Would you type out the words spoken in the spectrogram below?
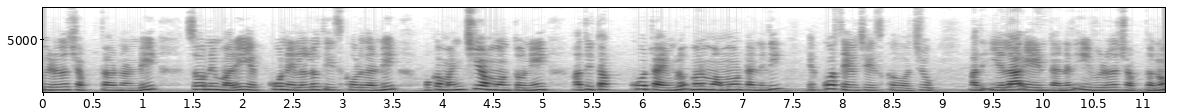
వీడియోలో చెప్తానండి. సో నేను మరీ ఎక్కువ నెలలు తీసుకోలేదండి. ఒక మంచి అమౌంట్తోని అతి తక్కువ టైంలో మనం అమౌంట్ అనేది ఎక్కువ సేవ్ చేసుకోవచ్చు. అది ఎలా ఏంటి అనేది ఈ వీడియోలో చెప్తాను.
